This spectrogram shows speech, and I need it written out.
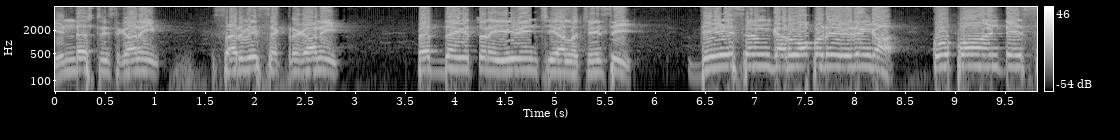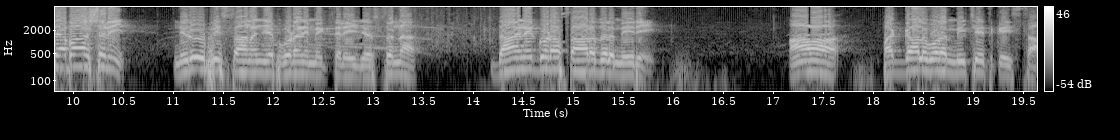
ఇండస్ట్రీస్ కానీ సర్వీస్ సెక్టర్ కానీ పెద్ద ఎత్తున ఏమేం చేయాలో చేసి దేశం గర్వపడే విధంగా కోప అంటే శబాషని నిరూపిస్తానని చెప్పి కూడా నేను మీకు తెలియజేస్తున్నా. దానికి కూడా సారథులు మీరే. ఆ పగ్గాలు కూడా మీ చేతికి ఇస్తా.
